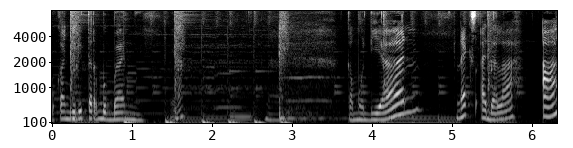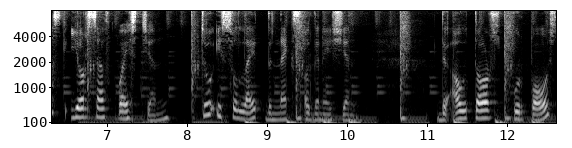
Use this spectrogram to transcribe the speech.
bukan jadi terbebani ya. Nah kemudian next adalah ask yourself question to isolate the next organization the author's purpose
